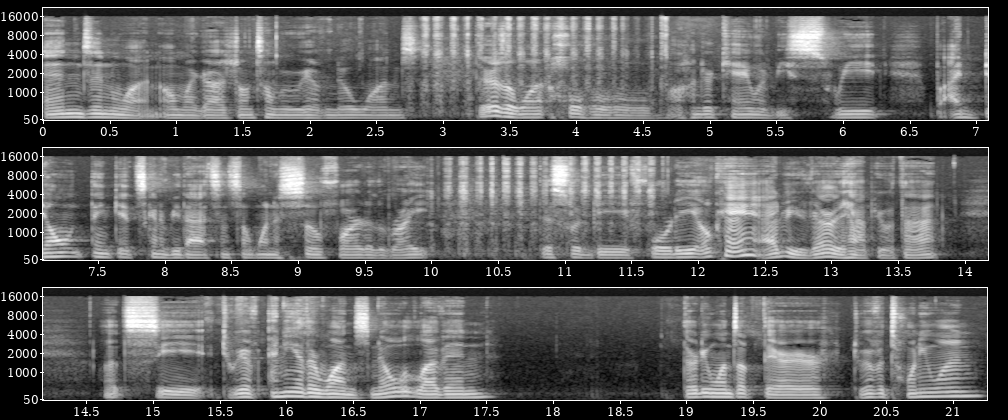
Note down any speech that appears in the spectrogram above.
Ends in one. Oh my gosh, don't tell me we have no ones. There's a one. Oh, 100K would be sweet. But I don't think it's going to be that since the one is so far to the right. This would be 40. Okay, I'd be very happy with that. Let's see. Do we have any other ones? No 11. 31's up there. Do we have a 21?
